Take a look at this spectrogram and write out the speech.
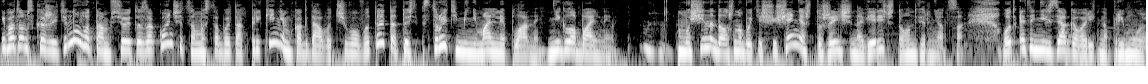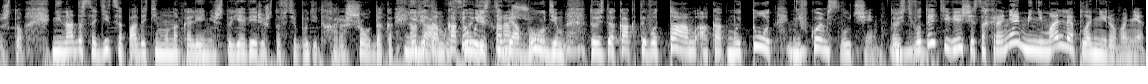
и потом скажите, ну вот там все это закончится, мы с тобой так прикинем, когда вот чего вот это, то есть стройте минимальные планы, не глобальные. Угу. У мужчины должно быть ощущение, что женщина верит, что он вернется. Вот это нельзя говорить напрямую, что не надо садиться, падать ему на колени, что я верю, что все будет хорошо, да, ну или да, там как мы без хорошо, тебя будем, то есть да как ты вот там, а как мы тут, ни в коем случае. То есть вот эти вещи сохраняем минимальное планирование,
